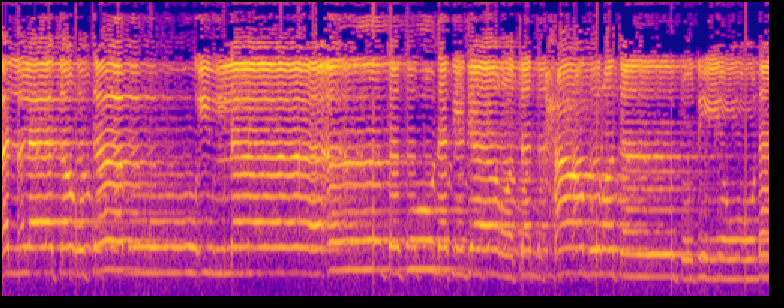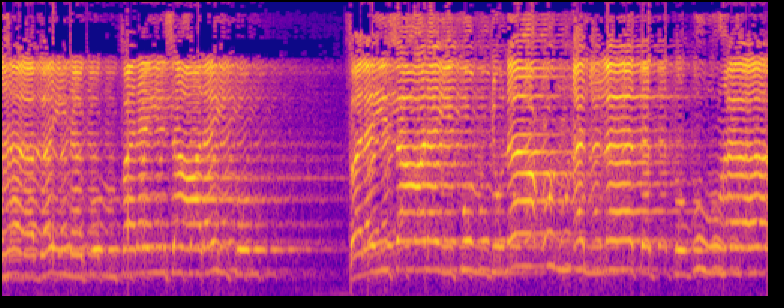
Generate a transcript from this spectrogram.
ألا ترتابوا إلا أن تكون تجارة حاضرة تديرونها بينكم فليس عليكم فليس عليكم جناح ألا تكتبوها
